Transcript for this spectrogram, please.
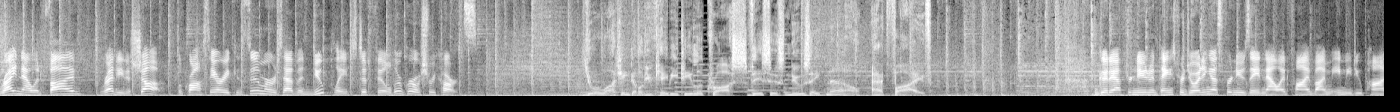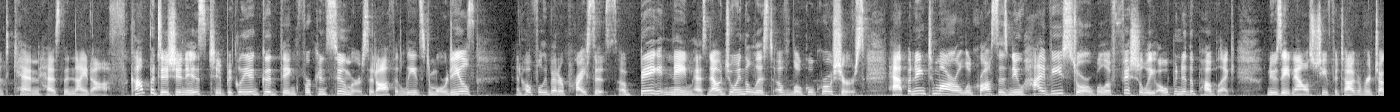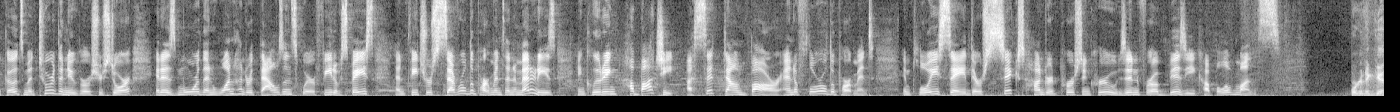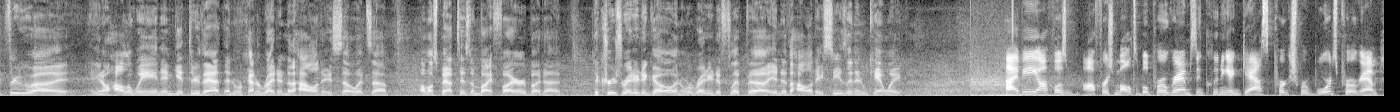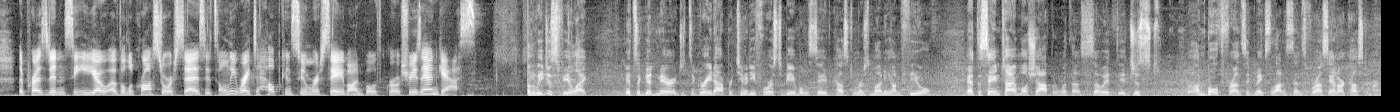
Right now at 5, ready to shop. La Crosse area consumers have a new place to fill their grocery carts. You're watching WKBT La Crosse. This is News 8 Now at 5. Good afternoon and thanks for joining us for News 8 Now at 5. I'm Amy DuPont. Ken has the night off. Competition is typically a good thing for consumers. It often leads to more deals and hopefully better prices. A big name has now joined the list of local grocers. Happening tomorrow, La Crosse's new Hy-Vee store will officially open to the public. News 8 Now's chief photographer Chuck Oatsma toured the new grocery store. It has more than 100,000 square feet of space and features several departments and amenities, including hibachi, a sit-down bar, and a floral department. Employees say their 600-person crew is in for a busy couple of months. We're going to get through, uh, you know, Halloween and get through that, then we're kind of right into the holidays. So it's uh, almost baptism by fire, but uh, the crew's ready to go and we're ready to flip uh, into the holiday season and we can't wait. Hy-Vee offers, offers multiple programs, including a gas perks rewards program. The president and CEO of the La Crosse store says it's only right to help consumers save on both groceries and gas. And we just feel like it's a good marriage. It's a great opportunity for us to be able to save customers money on fuel at the same time while shopping with us. So it, it just, on both fronts, it makes a lot of sense for us and our customer.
